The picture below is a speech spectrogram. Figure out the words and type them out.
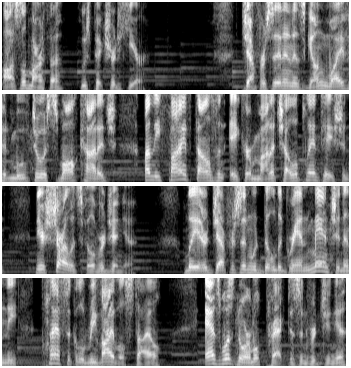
also Martha, who's pictured here. Jefferson and his young wife had moved to a small cottage on the 5,000-acre Monticello plantation near Charlottesville, Virginia. Later, Jefferson would build a grand mansion in the classical revival style. As was normal practice in Virginia,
